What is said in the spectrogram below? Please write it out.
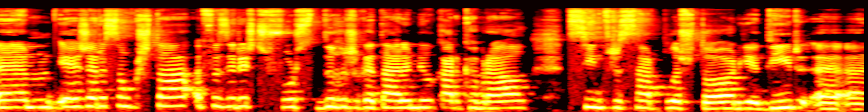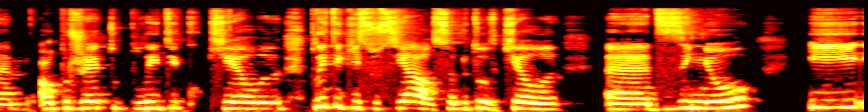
um, é a geração que está a fazer este esforço de resgatar Amilcar Cabral, de se interessar pela história, de ir uh, um, ao projeto político que ele, político e social, sobretudo, que ele uh, desenhou e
